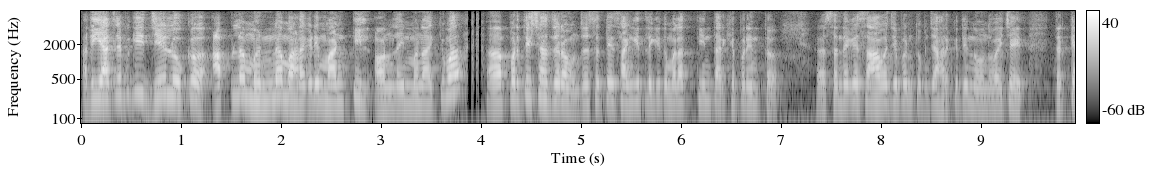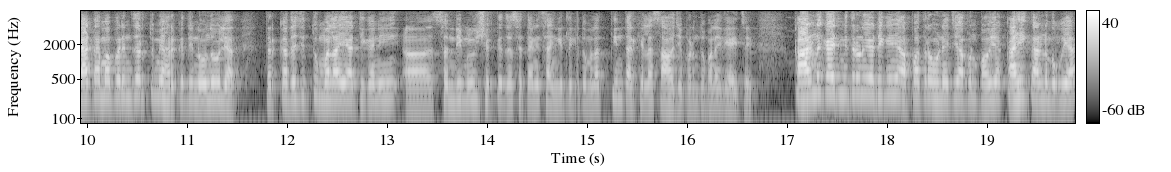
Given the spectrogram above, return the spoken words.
आता याच्यापैकी जे लोक आपलं म्हणणं म्हाडाकडे मांडतील ऑनलाईन म्हणा किंवा प्रत्यक्ष हजर राहून जसं ते सांगितलं की तुम्हाला तीन तारखेपर्यंत संध्याकाळी सहा वाजेपर्यंत तुमच्या हरकती नोंदवायच्या आहेत. तर त्या टायमापर्यंत जर तुम्ही हरकती नोंदवल्यात तर कदाचित तुम्हाला या ठिकाणी संधी मिळू शकते. जसं त्यांनी सांगितलं की तुम्हाला तीन तारखेला सहा वाजेपर्यंत तुम्हाला द्यायचं आहे. कारण काय आहेत मित्रांनो या ठिकाणी अपात्र होण्याची आपण पाहूया. काही कारण बघूया.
